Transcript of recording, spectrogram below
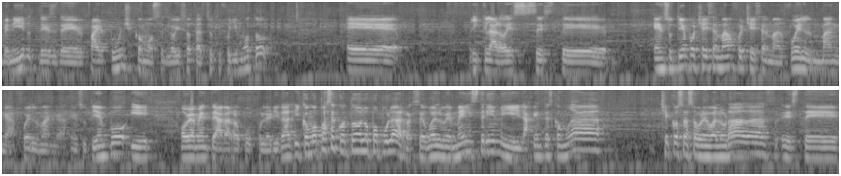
venir desde Fire Punch, como lo hizo Tatsuki Fujimoto. Eh, y claro, es este. En su tiempo, Chasen Man fue Chasen Man. Fue el manga, fue el manga en su tiempo. Y obviamente agarró popularidad. Y como pasa con todo lo popular, se vuelve mainstream y la gente es como, ah, che, cosas sobrevaloradas, este,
